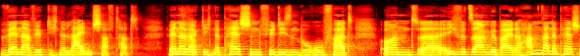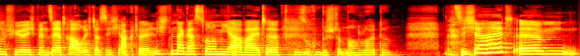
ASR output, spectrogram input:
wenn er wirklich eine Leidenschaft hat wenn er ja. wirklich eine Passion für diesen Beruf hat. Und äh, ich würde sagen, wir beide haben da eine Passion für. Ich bin sehr traurig, dass ich aktuell nicht in der Gastronomie arbeite. Wir suchen bestimmt noch Leute. Mit Sicherheit. ähm,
